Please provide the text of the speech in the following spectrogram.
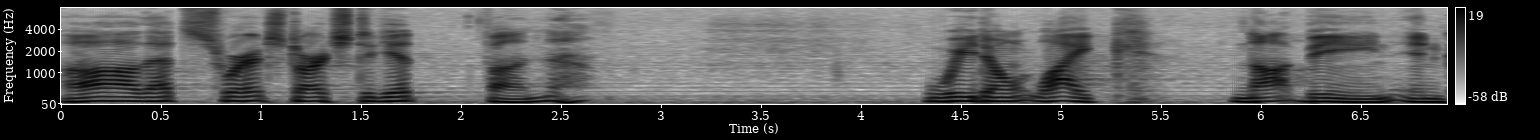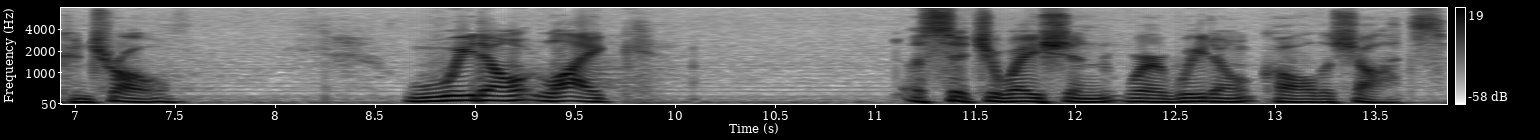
Ah, that's where it starts to get fun. We don't like not being in control. We don't like a situation where we don't call the shots.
